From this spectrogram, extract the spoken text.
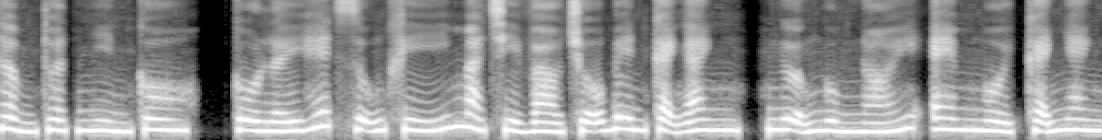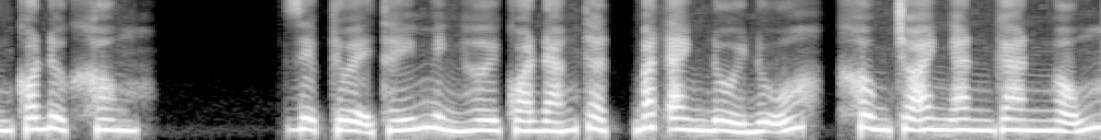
Thẩm thuật nhìn cô, cô lấy hết dũng khí mà chỉ vào chỗ bên cạnh anh, ngượng ngùng nói em ngồi cạnh anh có được không? Diệp Tuệ thấy mình hơi quá đáng thật, bắt anh đổi đũa, không cho anh ăn gan ngỗng,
